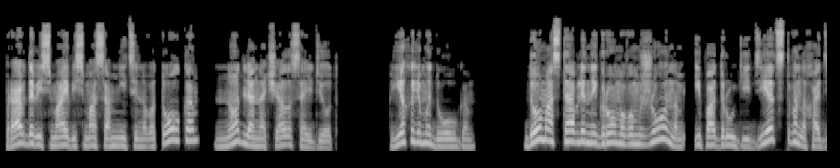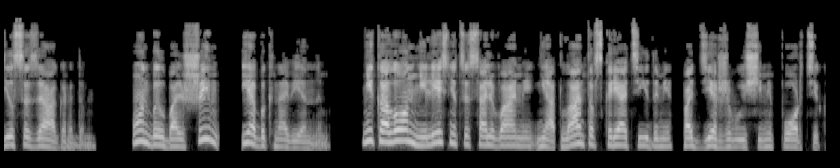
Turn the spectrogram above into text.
Правда, весьма и весьма сомнительного толка, но для начала сойдет. Ехали мы долго. Дом, оставленный Громовым женам и подруги детства, находился за городом. Он был большим и обыкновенным. Ни колонн, ни лестницы со львами, ни атлантов с кариатидами, поддерживающими портик,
